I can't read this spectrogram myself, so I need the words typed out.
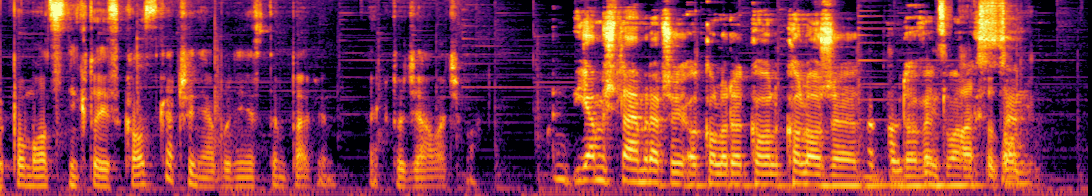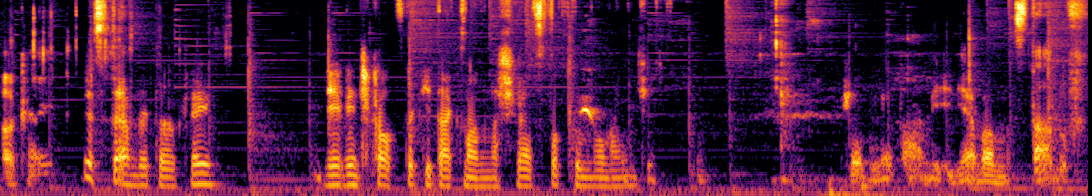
y, pomocnik to jest kostka, czy nie? Bo nie jestem pewien, jak to działać ma. Ja myślałem raczej o kolor, kol, kolorze No do jest ewentualnych scen. Okej, jestem to okej. Dziewięć kostek i tak mam na światło w tym momencie. Przedmiotami nie mam stanów.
